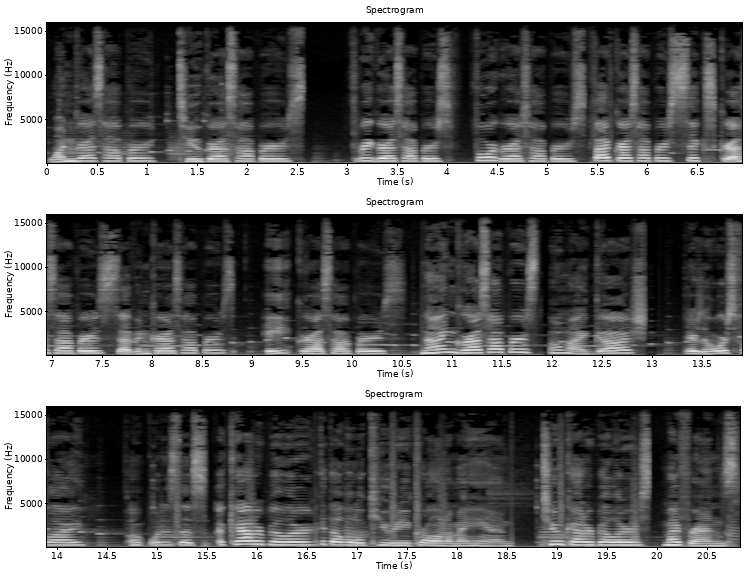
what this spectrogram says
one grasshopper, two grasshoppers, three grasshoppers, four grasshoppers, five grasshoppers, six grasshoppers, seven grasshoppers, eight grasshoppers, nine grasshoppers. Oh my gosh. There's a horsefly. Oh, what is this? A caterpillar. Look at that little cutie crawling on my hand. Two caterpillars, my friends.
